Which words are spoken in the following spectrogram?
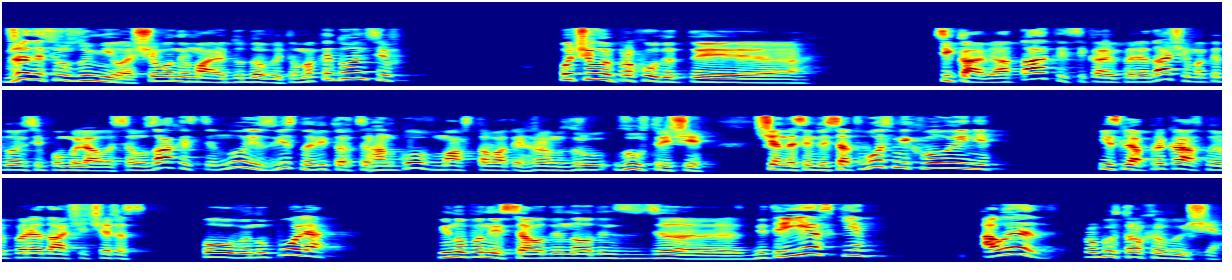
вже десь розуміла, що вони мають додавити македонців. Почали проходити е, цікаві атаки, цікаві передачі. Македонці помилялися у захисті. Ну і, звісно, Віктор Циганков мав ставати героєм зустрічі ще на 78-й хвилині. Після прекрасної передачі через половину поля він опинився один на один з е, Дмитрієвським, але пробив трохи вище.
